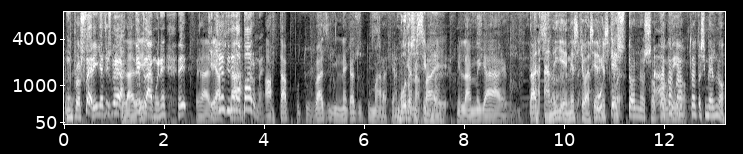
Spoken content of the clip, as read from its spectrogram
που μου προσφέρει γιατί σου λέει «Α, Δηλαδή- δίπλα μου είναι. Ε, Δηλαδή και ξέρεις ότι δεν θα πάρουμε. Αυτά που του βάζει η γυναίκα του του Μαραθιανού Μου για έδωσε να σήμερα. πάει. Μιλάμε για. Εντάξει, Α- ανοίγει μια συσκευασία, μια Ούτε συσκευα- στο Άκου, άκου, νοσοκομείο. άκου, τώρα το σημερινό.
